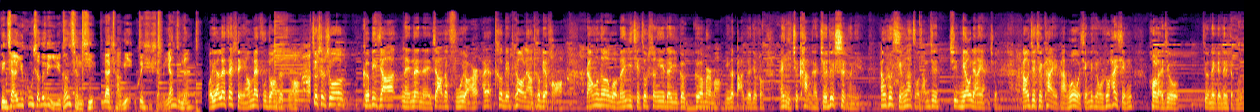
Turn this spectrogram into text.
跟家喻户晓的李玉刚相亲，那场面会是什么样的呢？我原来在沈阳卖服装的时候，就是说隔壁家哪哪哪家的服务员，哎呀，特别漂亮，特别好。然后呢，我们一起做生意的一个哥们儿嘛，一个大哥就说：“哎，你去看看，绝对适合你。”然后我说：“行啊，走，咱们就去瞄两眼去。”然后就去看一看，问我行不行？我说还行。后来就就那个那什么了，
